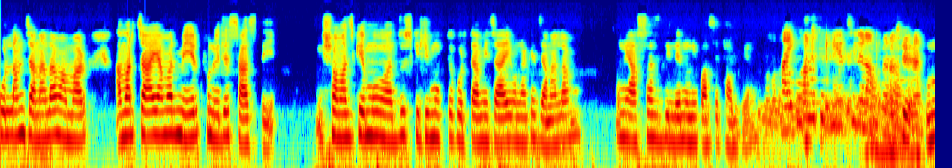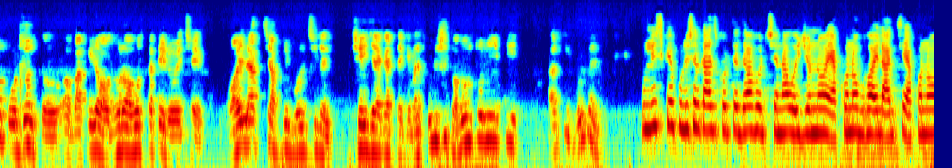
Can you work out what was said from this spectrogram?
বললাম জানালাম আমার আমার চাই আমার মেয়ের খুনিদের শাস্তি। সমাজকে দুষ্কৃতি মুক্ত করতে আমি চাই ওনাকে জানালাম। উনি আশ্বাস দিলেন উনি পাশে থাকবেন। হাইকোর্টেও তো গিয়েছিলেন আপনারা। আজকে এখনও পর্যন্ত বাকিরা অধরা অবস্থাতেই রয়েছে। ভয় লাগছে আপনি বলছিলেন সেই জায়গা থেকে। মানে পুলিশি তদন্ত নিয়ে কি আহ, কি বলবেন? পুলিশকে পুলিশের কাজ করতে দেওয়া হচ্ছে না ওই জন্য এখনও ভয় লাগছে এখনও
